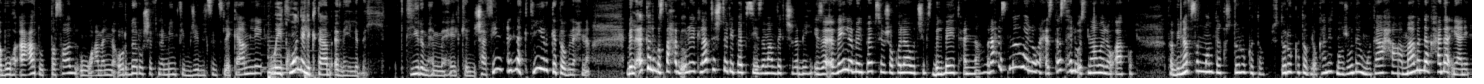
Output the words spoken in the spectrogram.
أبوه قعد واتصل وعملنا order وشفنا مين في بجيب السلسلة كاملة. ويكون الكتاب available كثير مهمة هي الكلمة. شايفين؟ عندنا كثير كتب نحن. بالأكل بالصحة بيقول لك لا تشتري بيبسي إذا ما بدك تشربي إذا available بيبسي وشوكولا وتشيبس بالبيت عندنا. راح أتناوله راح أستسهل وأتناوله وآكل. فبنفس المنطق اشتروا كتب اشتروا كتب لو كانت موجودة ومتاحة. ما بدك حدا يعني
